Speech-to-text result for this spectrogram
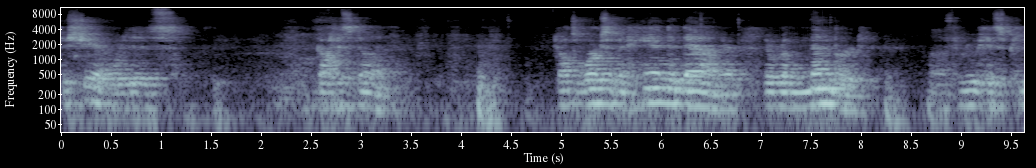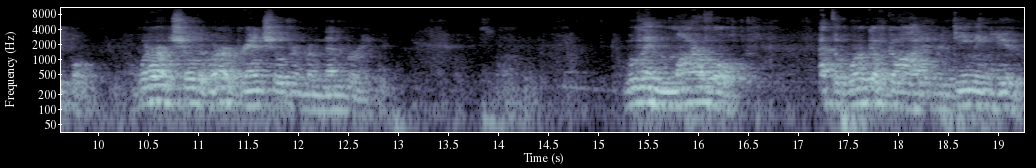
to share what it is God has done. God's works have been handed down, they're, they're remembered uh, through his people. What are our children, what are our grandchildren remembering? Will they marvel at the work of God in redeeming you?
